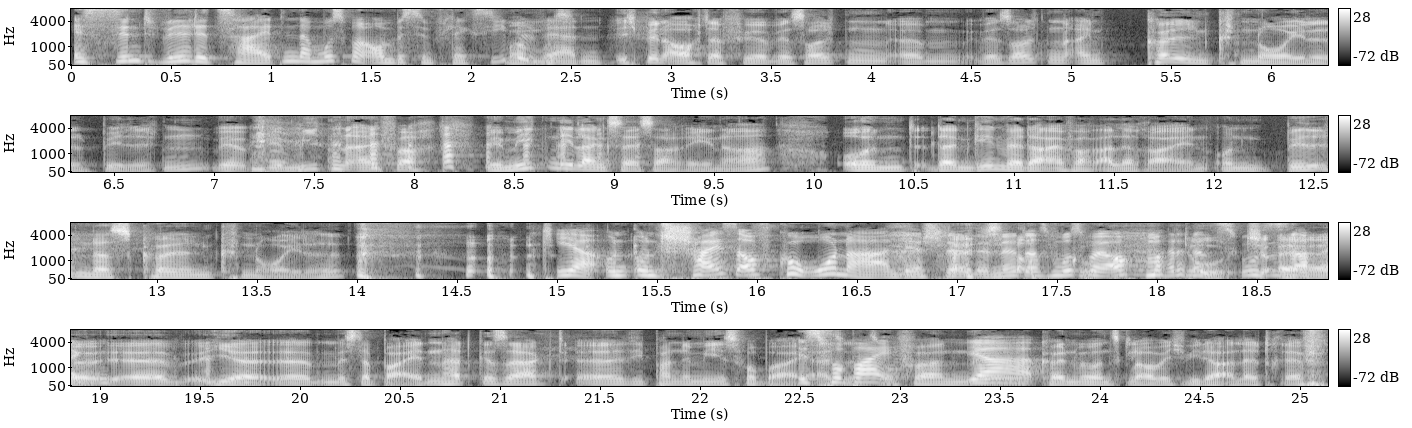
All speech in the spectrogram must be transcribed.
es sind wilde Zeiten, da muss man auch ein bisschen flexibel muss- werden. Ich bin auch dafür, wir sollten, ähm, wir sollten ein Köln-Knäuel bilden. Wir, wir mieten einfach, wir mieten die Lanxess Arena und dann gehen wir da einfach alle rein und bilden das Köln-Knäuel. Ja, und, und scheiß auf Corona an der Stelle, ne? Das muss man ja auch mal Du, dazu äh, sagen. äh, hier, äh, Mr. Biden hat gesagt, äh, die Pandemie ist vorbei. Ist also vorbei. Insofern Ja. äh, können wir uns, glaube ich, wieder alle treffen.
